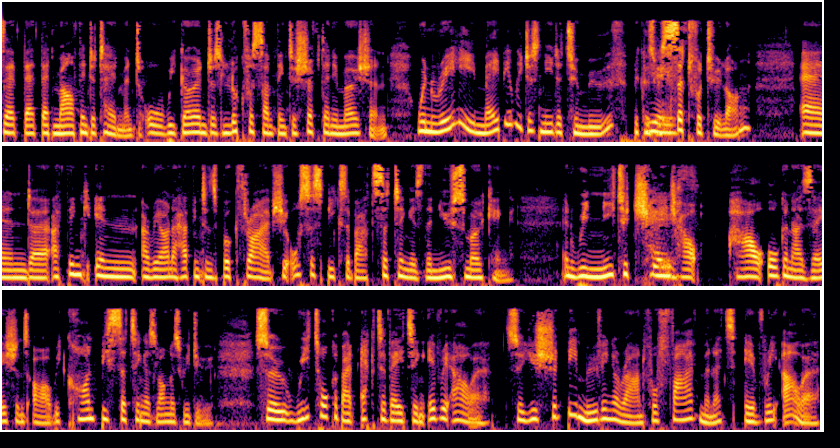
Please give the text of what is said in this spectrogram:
that, that, that mouth entertainment or we go and just look for something to shift an emotion when really maybe we just needed to move because we sit for too long. And uh, I think in Arianna Huffington's book Thrive, she also speaks about sitting is the new smoking and we need to change Yes. how how organizations are. We can't be sitting as long as we do. So we talk about activating every hour. So you should be moving around for five minutes every hour.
